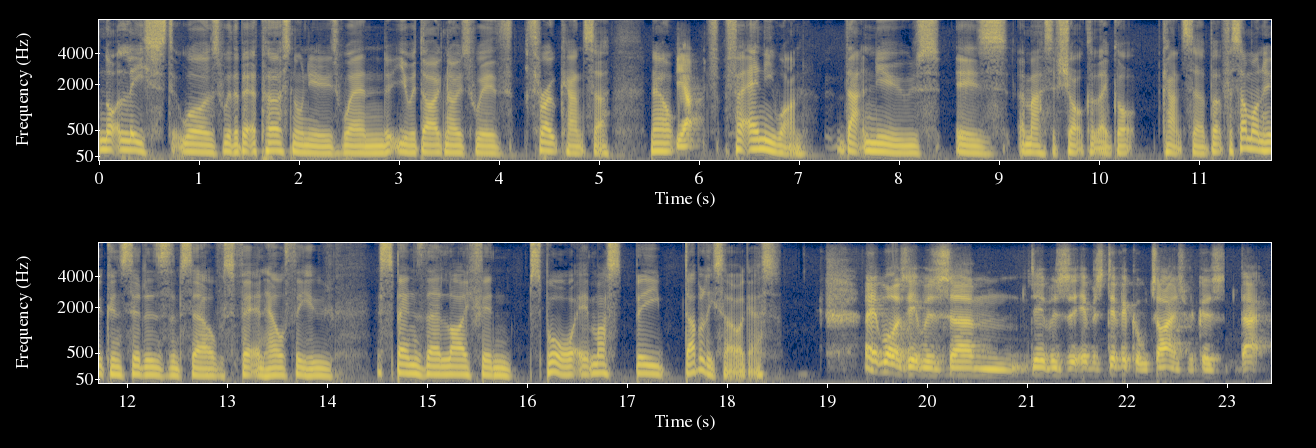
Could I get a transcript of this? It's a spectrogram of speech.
Not least was with a bit of personal news when you were diagnosed with throat cancer. Now, yep. f- for anyone, that news is a massive shock that they've got cancer. But for someone who considers themselves fit and healthy, who spends their life in sport, it must be doubly so, I guess. It was. It was. Um, it was. It was difficult times because that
